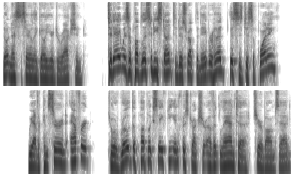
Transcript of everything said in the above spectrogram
don't necessarily go your direction. Today was a publicity stunt to disrupt the neighborhood. This is disappointing. We have a concerted effort to erode the public safety infrastructure of Atlanta, Schierbaum said.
